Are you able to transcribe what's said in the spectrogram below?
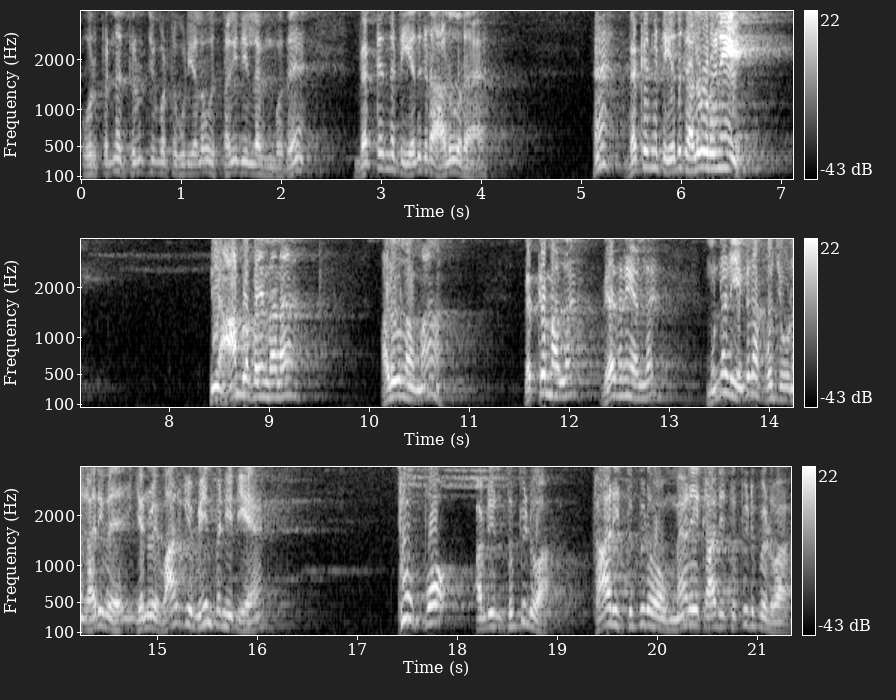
ஒரு பெண்ணை திருப்திப்படுத்தக்கூடிய அளவுக்கு தகுதி இல்லைங்கும்போது வெக்கங்கட்டு எதுக்கடா அழுவுற? ஆ? வெக்கங்கட்டு எதுக்கு அழுவுற நீ? நீ ஆம்பளை பையன் தானே? அழுவலாமா? வெக்கமா இல்லை? வேதனையா இல்லை? முன்னாடி எங்கடா போச்சு உனக்கு அறிவு? என்னுடைய வாழ்க்கையை வீண் பண்ணிட்டியே? தூ போ அப்படின்னு துப்பிடுவான் காரி துப்பிடுவான் மேலேயே காரி துப்பிட்டு போயிடுவான்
